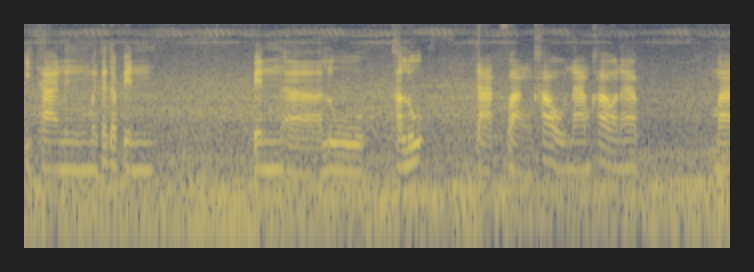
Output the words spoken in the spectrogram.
อีกทางหนึ่งมันก็จะเป็นเป็นอ่ารูทะลุจากฝั่งเข้าน้ำเข้านะครับ มา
